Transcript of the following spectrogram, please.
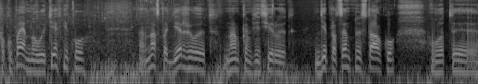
покупаем новую технику, э, нас поддерживают, нам компенсируют где процентную ставку, вот, э,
